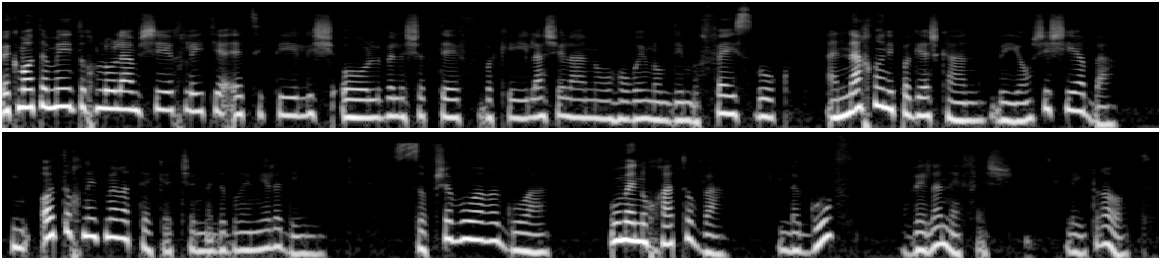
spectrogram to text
וכמו תמיד, תוכלו להמשיך להתייעץ איתי, לשאול ולשתף בקהילה שלנו, הורים לומדים בפייסבוק. אנחנו ניפגש כאן ביום שישי הבא עם עוד תוכנית מרתקת של מדברים ילדים. סוף שבוע רגוע ומנוחה טובה לגוף ולנפש. להתראות.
